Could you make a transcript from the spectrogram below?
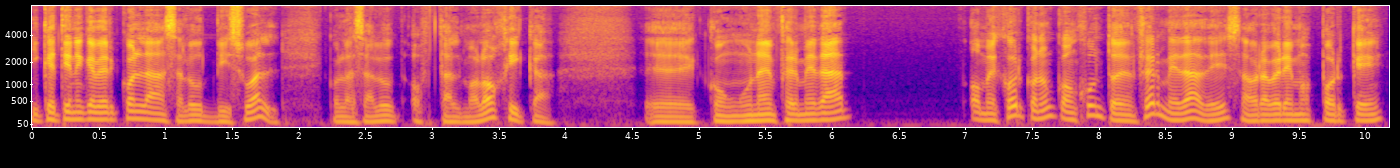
y que tiene que ver con la salud visual, con la salud oftalmológica, eh, con una enfermedad, o mejor con un conjunto de enfermedades, ahora veremos por qué,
